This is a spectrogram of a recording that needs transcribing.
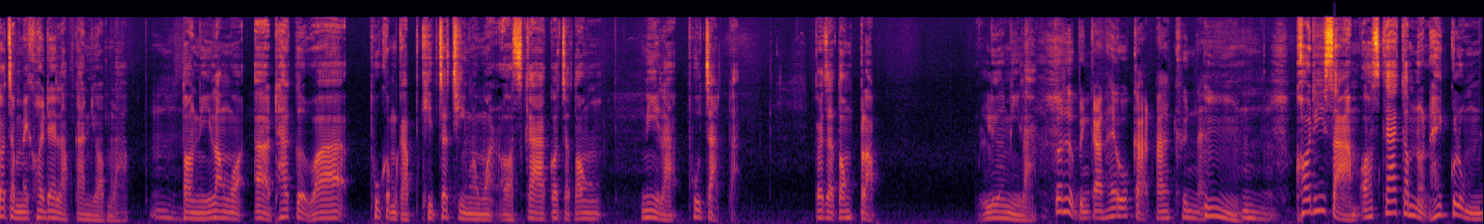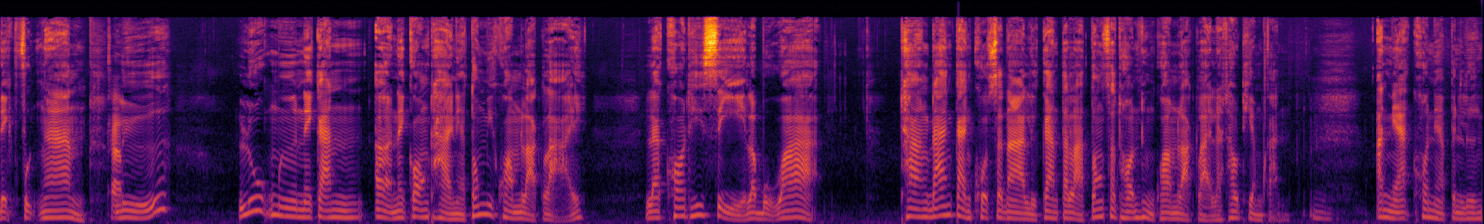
ก็จะไม่ค่อยได้รับการยอมรับ ตอนนี้รางวัลอ่าถ้าเกิดว่าผู้กำกับคิดจะชิงรางวัลออสการ์ก็จะต้องนี่ละผู้จัดอะก็จะต้องปรับเรื่องนี้ละก็ถือเป็นการให้โอกาสมากขึ้นนะอืมอืมข้อที่3ออสการ์กำหนดให้กลุ่มเด็กฝึกงานครับหรือ ลูกมือในการเอ่อในกองถ่ายเนี่ยต้องมีความหลากหลาย และข้อทีสี่ 4 ระบุว่า ทางด้านการโฆษณาหรือการตลาดต้องสะท้อนถึงความหลากหลายและเท่าเทียมกัน อันเนี้ยข้อเนี้ยเป็นเรื่อง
